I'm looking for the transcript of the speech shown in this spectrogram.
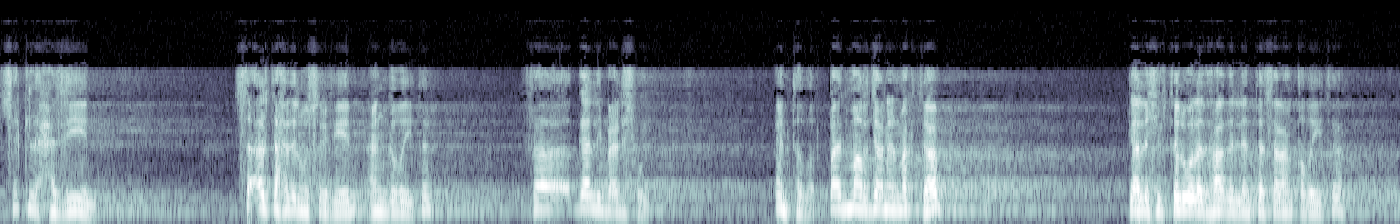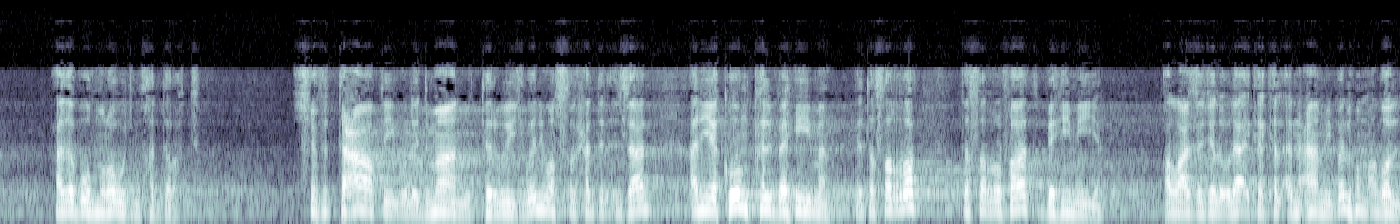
شكله حزين. سألت أحد المشرفين عن قضيته فقال لي بعد شوي انتظر. بعد ما رجعنا المكتب قال لي شفت الولد هذا اللي انت تسأل عن قضيته؟ هذا أبوه مروج مخدرات. شوف التعاطي والإدمان والترويج وين يوصل حد الإنسان؟ أن يكون كالبهيمة يتصرف تصرفات بهيمية. الله عز وجل أولئك كالأنعام بل هم أضل.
